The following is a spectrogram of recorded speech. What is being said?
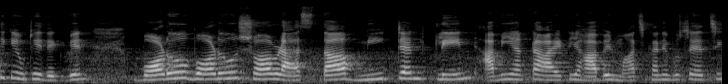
থেকে উঠে দেখবেন, বড় বড় সব রাস্তা নিট অ্যান্ড ক্লিন আমি একটা আইটি হাবের মাঝখানে বসে আছি।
